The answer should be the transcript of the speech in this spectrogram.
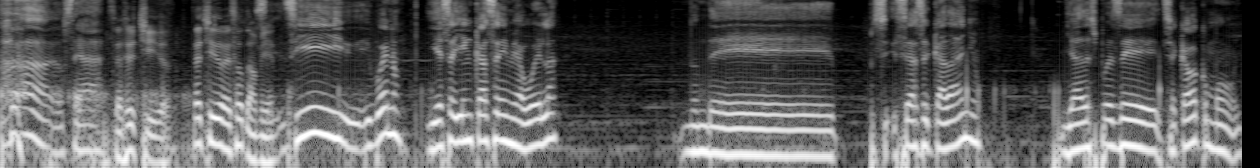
Ah, o sea, Se hace chido. Está chido eso también. Sí, sí, y bueno, y es ahí en casa de mi abuela, donde pues, se hace cada año. Ya después de, se acaba como,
